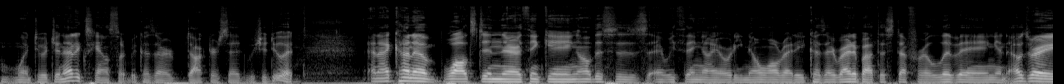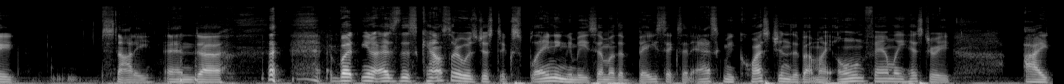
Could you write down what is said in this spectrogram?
went to a genetics counselor because our doctor said we should do it. And I kind of waltzed in there thinking, oh, this is everything I already know already because I write about this stuff for a living. And I was very snotty. And, uh, but, you know, as this counselor was just explaining to me some of the basics and asking me questions about my own family history, I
